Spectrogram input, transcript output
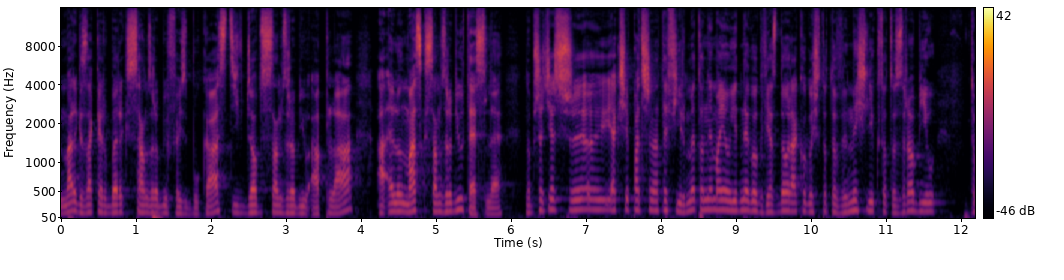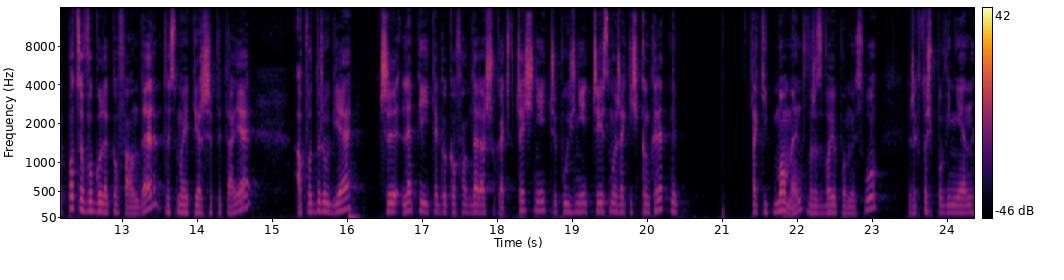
Mark Zuckerberg sam zrobił Facebooka, Steve Jobs sam zrobił Apple'a, a Elon Musk sam zrobił Tesla. No przecież y, jak się patrzy na te firmy, to one mają jednego gwiazdora, kogoś, kto to wymyślił, kto to zrobił. To po co w ogóle co-founder? To jest moje pierwsze pytanie. A po drugie, czy lepiej tego co-foundera szukać wcześniej czy później? Czy jest może jakiś konkretny taki moment w rozwoju pomysłu, że ktoś powinien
